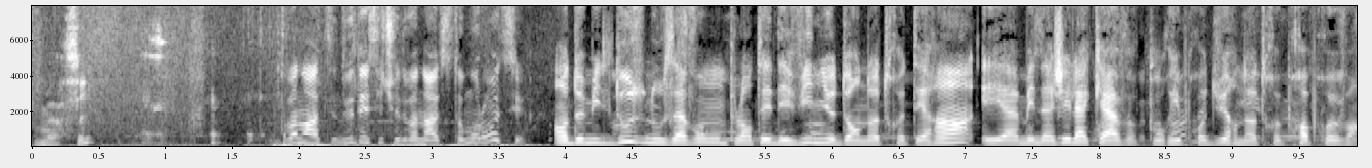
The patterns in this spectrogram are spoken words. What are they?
Merci. En 2012, nous avons planté des vignes dans notre terrain et aménagé la cave pour y produire notre propre vin.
